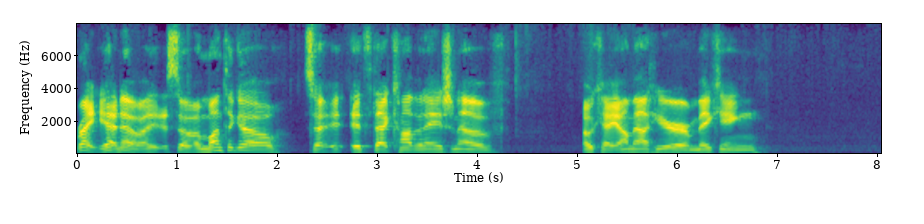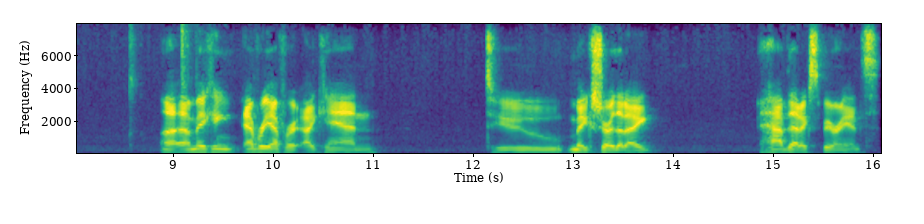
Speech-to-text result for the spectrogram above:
Right. Yeah. No. I, so a month ago, so it, it's that combination of, okay, I'm out here making, uh, I'm making every effort I can to make sure that I have that experience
